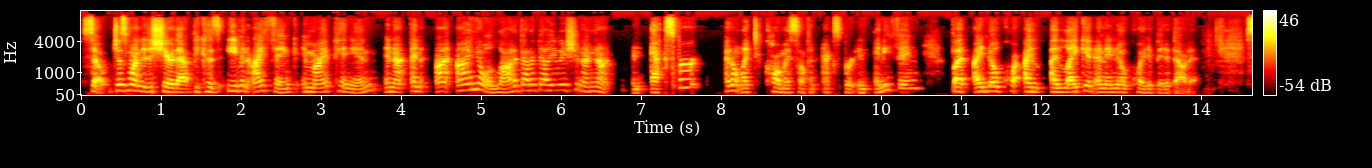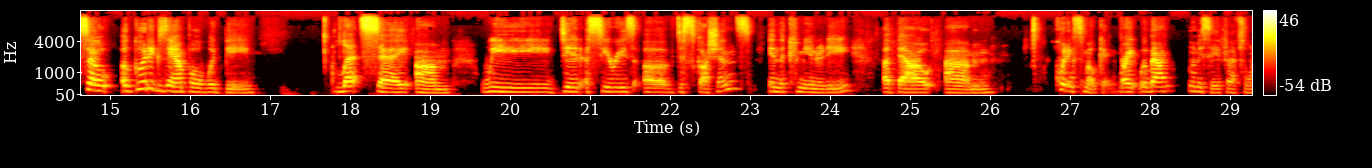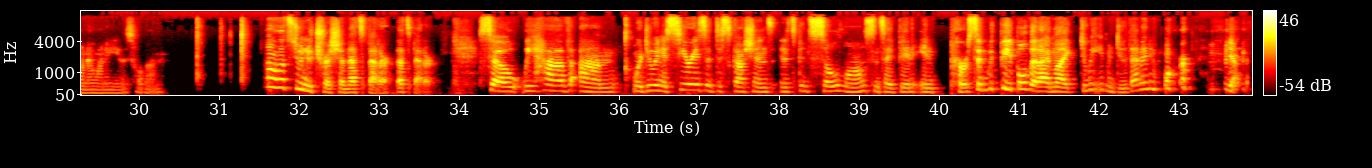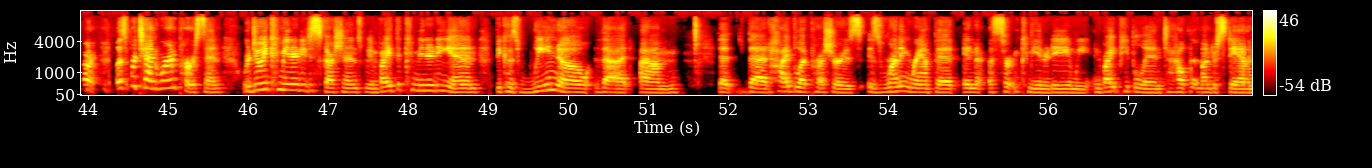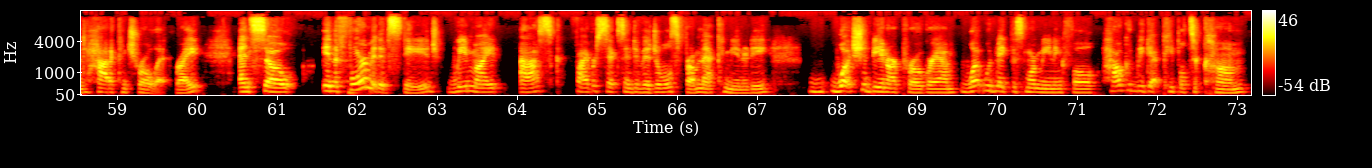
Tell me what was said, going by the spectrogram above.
So just wanted to share that because even I think, in my opinion, and I, and I, I know a lot about evaluation. I'm not an expert. I don't like to call myself an expert in anything, but I know quite, I, I like it and I know quite a bit about it. So, a good example would be let's say um, we did a series of discussions in the community about um, quitting smoking, right? About, let me see if that's the one I want to use. Hold on. Oh, let's do nutrition. That's better. That's better. So we have, um, we're doing a series of discussions, and it's been so long since I've been in person with people that I'm like, do we even do that anymore? Yeah. All right. Let's pretend we're in person. We're doing community discussions. We invite the community in because we know that um, that that high blood pressure is is running rampant in a certain community, and we invite people in to help them understand how to control it. Right. And so, in the formative stage, we might ask five or six individuals from that community what should be in our program what would make this more meaningful how could we get people to come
